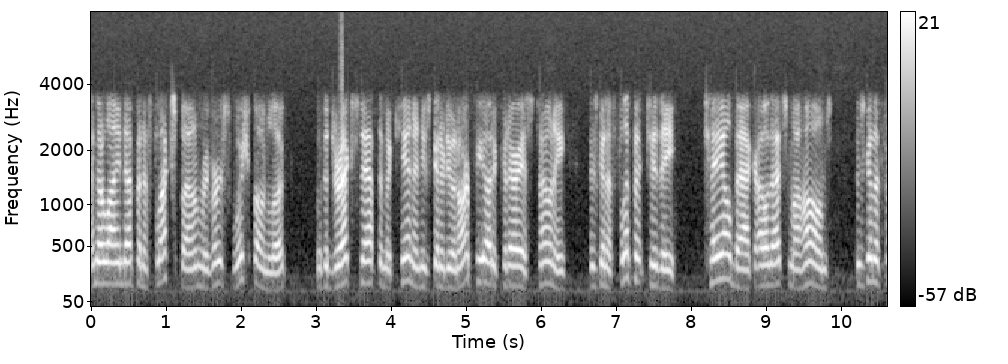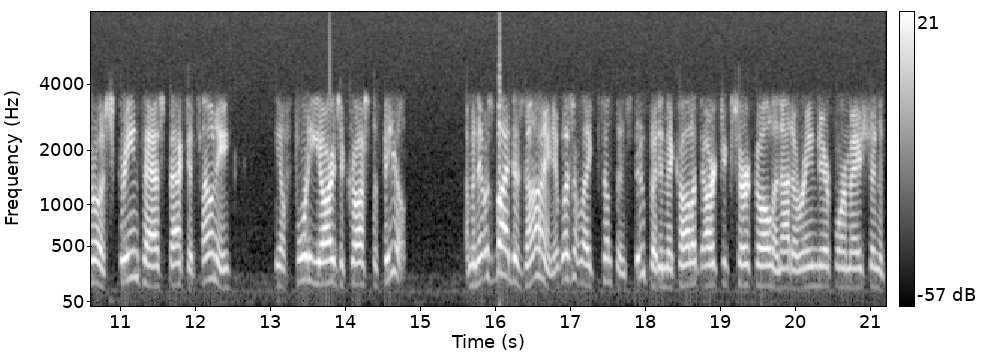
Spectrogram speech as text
and they're lined up in a flex bone, reverse wishbone look with a direct snap to McKinnon, who's going to do an RPO to Kadarius Toney, who's going to flip it to the tailback. Oh, that's Mahomes, who's going to throw a screen pass back to Toney, you know, 40 yards across the field. I mean, it was by design. It wasn't like something stupid, and they call it the Arctic Circle and not a reindeer formation.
